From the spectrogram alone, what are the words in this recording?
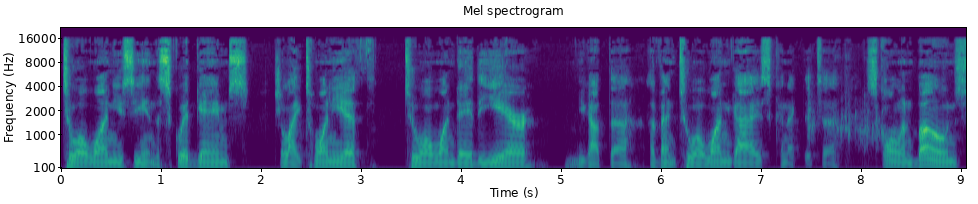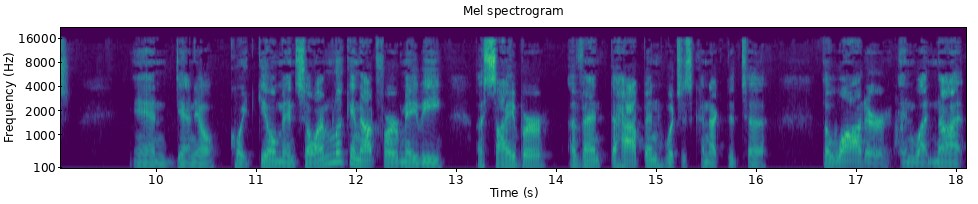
201 you see in the Squid Games. July 20th, 201 day of the year. You got the event 201 guys connected to Skull and Bones and Daniel Coit Gilman. So I'm looking out for maybe a cyber event to happen, which is connected to the water and whatnot.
